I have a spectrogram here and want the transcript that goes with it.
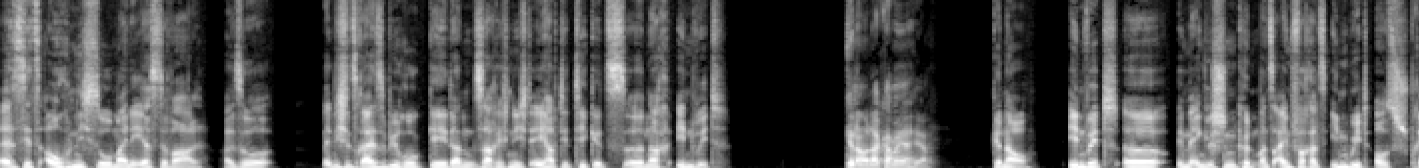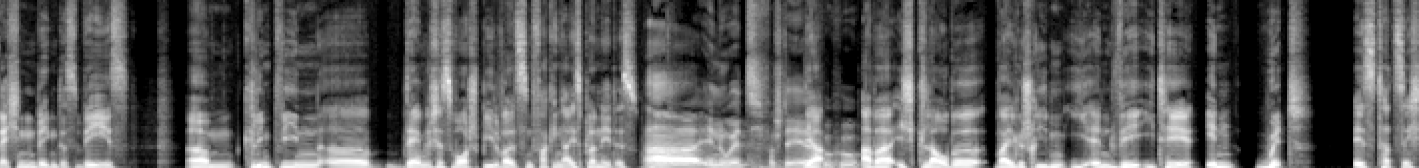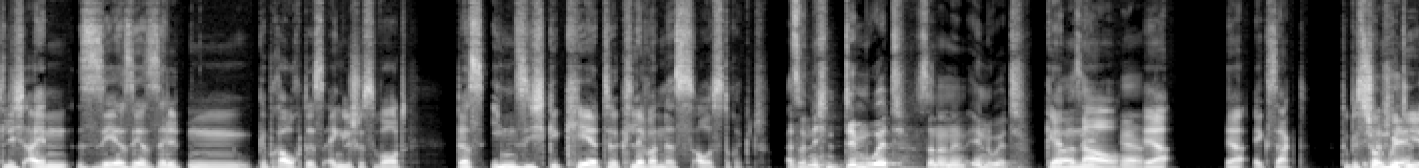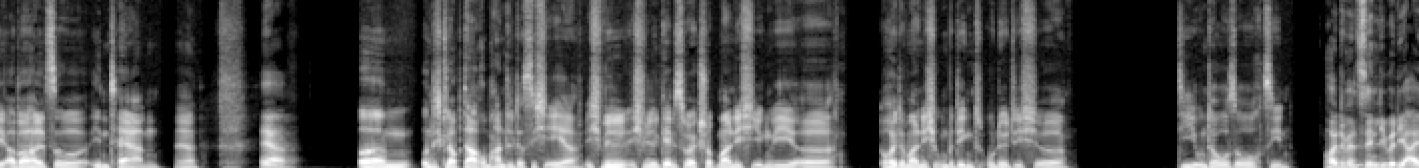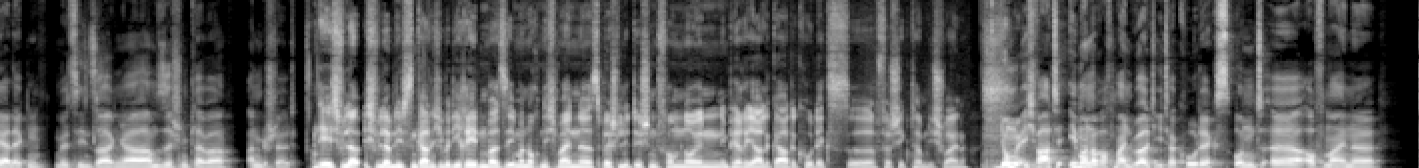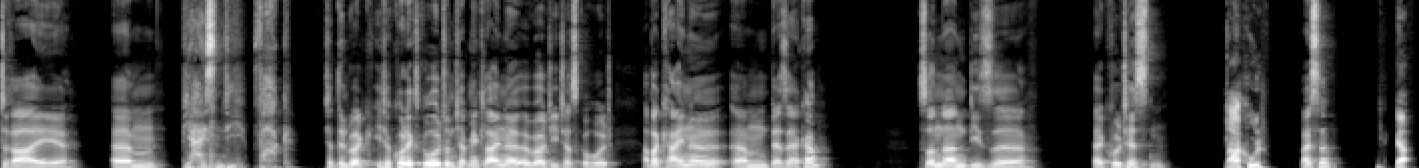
äh, ist jetzt auch nicht so meine erste Wahl. Also, wenn ich ins Reisebüro gehe, dann sage ich nicht, ey, habt ihr Tickets äh, nach Inuit? Genau, da kam er ja her. Genau. Inuit, äh, im Englischen könnte man es einfach als Inuit aussprechen, wegen des Ws. Ähm, klingt wie ein äh, dämliches Wortspiel, weil es ein fucking Eisplanet ist. Ah, Inuit, verstehe. Ja. Huhu. Aber ich glaube, weil geschrieben I-N-W-I-T, Inwit ist tatsächlich ein sehr, sehr selten gebrauchtes englisches Wort, das in sich gekehrte Cleverness ausdrückt. Also nicht ein Dimwit, sondern ein Inuit. Genau. Ja. Ja. Ja. exakt. Du bist Ich schon verstehe. witty, aber halt so intern. Ja. ja. Ähm, und ich glaube, darum handelt es sich eher. Ich will, ich will Games Workshop mal nicht irgendwie, äh, heute mal nicht unbedingt unnötig äh, die Unterhose hochziehen. Heute willst du ihn lieber die Eier lecken. Willst du ihn sagen, ja, haben sie schon clever angestellt. Nee, ich will, ich will am liebsten gar nicht über die reden, weil sie immer noch nicht meine Special Edition vom neuen Imperiale Garde Kodex äh, verschickt haben, die Schweine. Junge, ich warte immer noch auf meinen World Eater Codex und äh, auf meine drei, ähm, wie heißen die? Fuck. Ich habe den World Eater Codex geholt und ich habe mir kleine äh, World Eaters geholt. Aber keine ähm, Berserker, sondern diese äh, Kultisten. Ah, cool. Weißt du? Ja.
